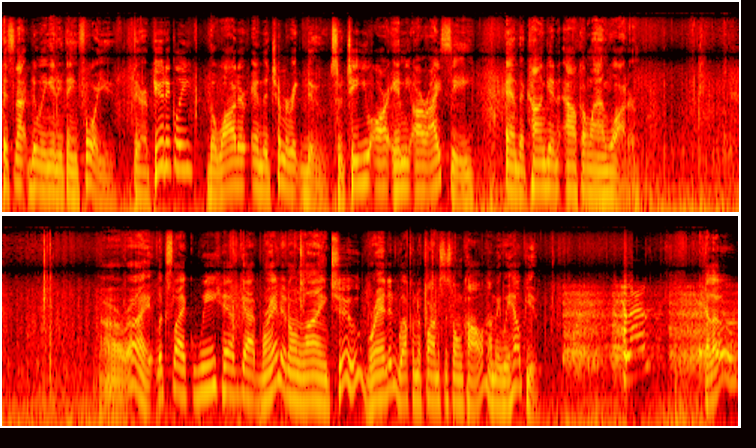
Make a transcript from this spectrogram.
it's not doing anything for you. Therapeutically, the water and the turmeric do. So T U R M E R I C and the Kangen alkaline water. All right, looks like we have got Brandon on line two. Brandon, welcome to Pharmacist on Call. How may we help you? Hello? Hello.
